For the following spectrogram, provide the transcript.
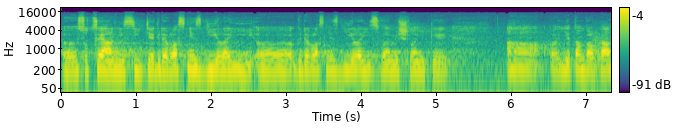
eh, sociální sítě, kde vlastně sdílejí, eh, kde vlastně sdílejí své myšlenky a je tam velká,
